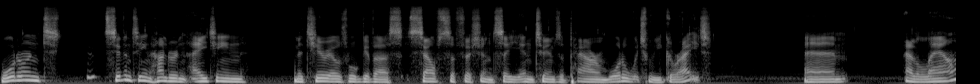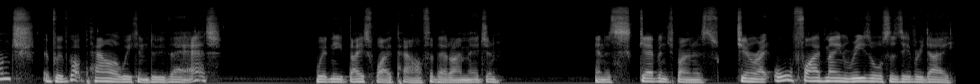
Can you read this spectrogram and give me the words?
water and 1718 materials will give us self-sufficiency in terms of power and water, which would be great. Um, a lounge, if we've got power, we can do that. We'd need base-wide power for that, I imagine. And a scavenge bonus. Generate all five main resources every day.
